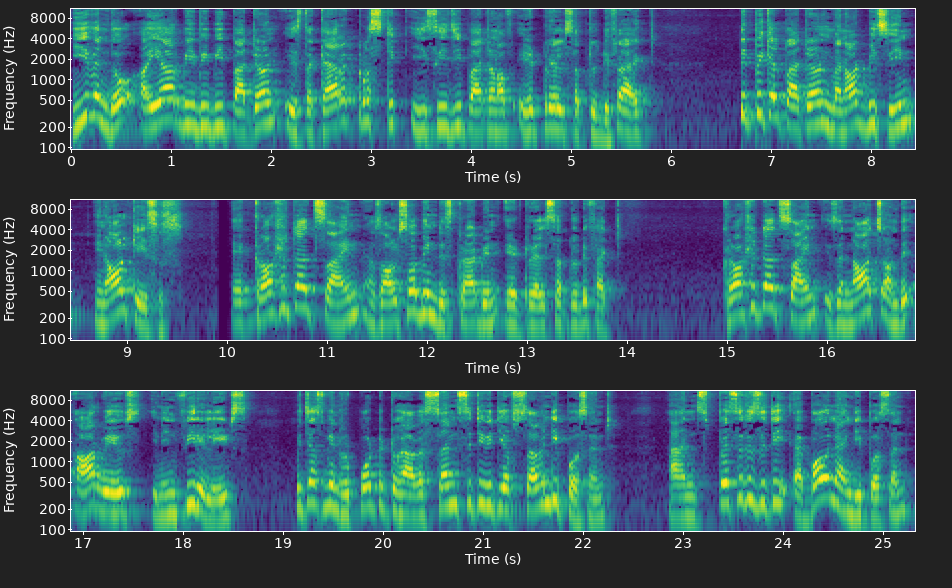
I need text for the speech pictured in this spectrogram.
Even though IRBBB pattern is the characteristic ECG pattern of atrial septal defect, typical pattern may not be seen in all cases. A Crochetage sign has also been described in atrial septal defect. Crochetage sign is a notch on the R waves in inferior leads which has been reported to have a sensitivity of 70% and specificity above 90%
